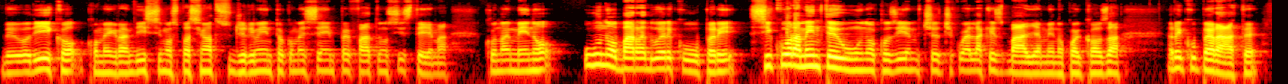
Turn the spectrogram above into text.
ve lo dico, come grandissimo spassionato suggerimento, come sempre, fate un sistema con almeno 1-2 recuperi, sicuramente uno, così c'è, c'è quella che sbaglia, almeno qualcosa recuperate.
